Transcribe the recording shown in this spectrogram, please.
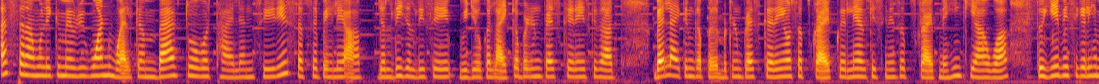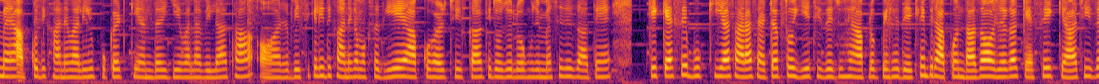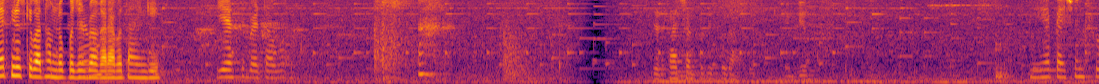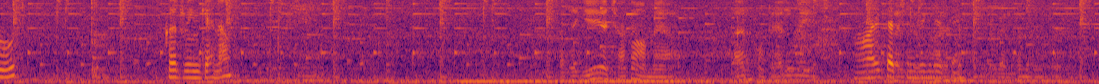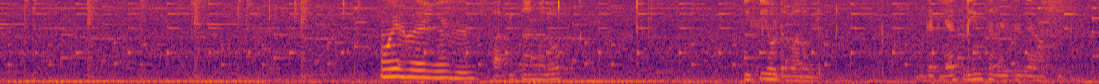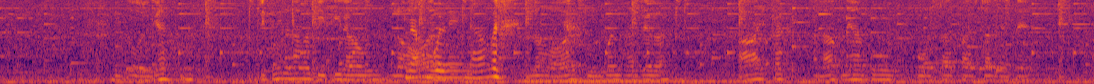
Aslam everyone welcome back to our Thailand series सबसे पहले आप जल्दी जल्दी से वीडियो का लाइक का बटन प्रेस करें। इसके साथ बेल आइकन का बटन प्रेस करें और सब्सक्राइब कर लें। अगर किसी ने सब्सक्राइब नहीं किया हुआ तो ये बेसिकली मैं आपको दिखाने वाली हूँ पुकेट के अंदर ये वाला विला था। और बेसिकली दिखाने का मकसद ये है आपको हर चीज़ का कि जो जो लोग मुझे मैसेजेस आते हैं कि कैसे बुक किया सारा सेटअप तो ये चीज़ें जो हैं आप लोग पहले देख लें, फिर आपको अंदाज़ा हो जाएगा कैसे क्या चीज़ है, फिर उसके बाद हम लोग बजट वगैरह बताएँगे। ये ऐसे बैठा हुआ ये है पैशन फ्रूट उसका ड्रिंक है ना। अच्छा ये अच्छा काम है हर होटल में हाँ रिसेप्शन ड्रिंक देते हैं। ओए होए ये हैं पाकिस्तान वालों किसी होटल वालों की घटिया तरीन सर्विसेज़ है आपकी तो हो गया इतनी दफ़ा मैं पीसी रहा हूँ लाहौर। बोले लाहौर टूरबन हर जगह। आज तक अल्लाह अपने आप को फोर स्टार फाइव स्टार देते हैं।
